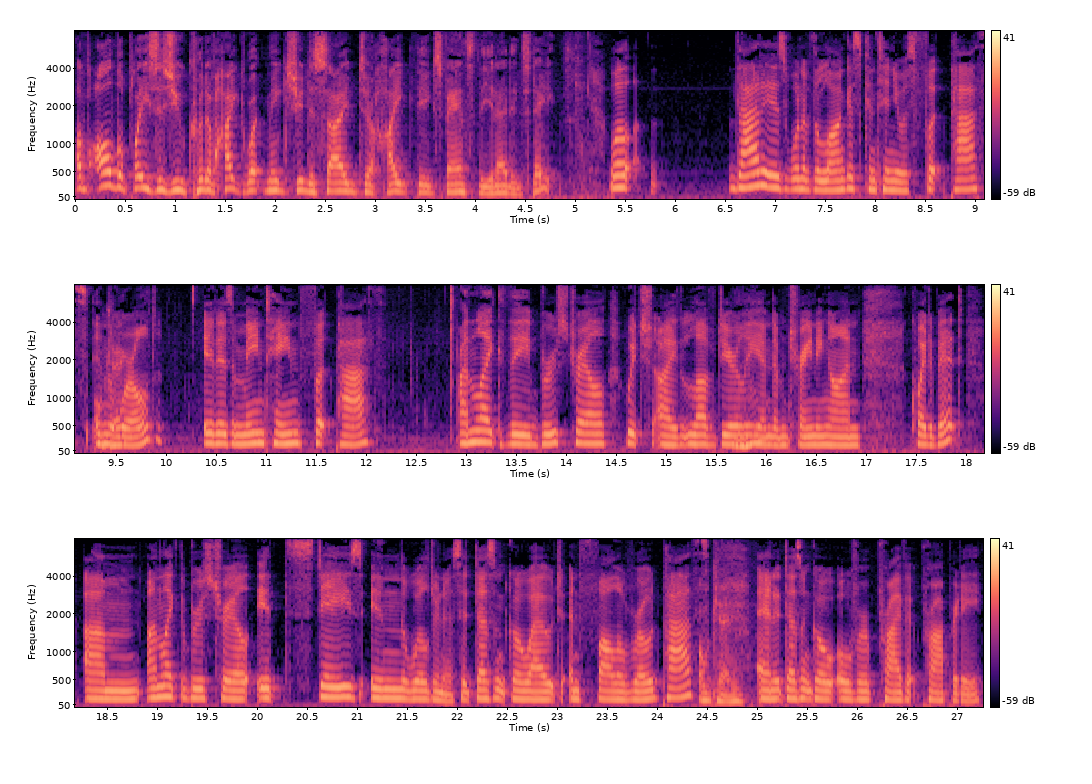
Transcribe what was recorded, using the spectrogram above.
Of all the places you could have hiked, what makes you decide to hike the expanse of the United States? Well, that is one of the longest continuous footpaths in Okay. the world. It is a maintained footpath. Unlike the Bruce Trail, which I love dearly Mm-hmm. and am training on quite a bit, um, unlike the Bruce Trail, it stays in the wilderness. It doesn't go out and follow road paths. Okay. And it doesn't go over private property.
